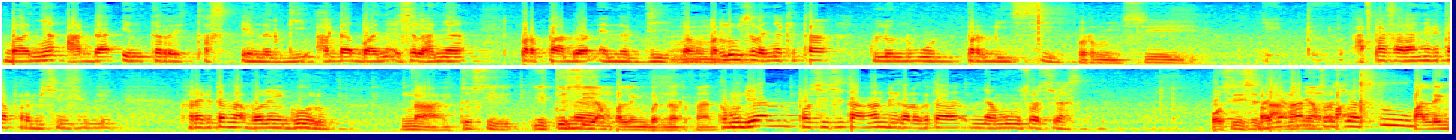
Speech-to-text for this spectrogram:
banyak ada interitas energi, ada banyak istilahnya perpaduan energi. Yang Hmm. perlu istilahnya kita kulunungun permisi. permisi Gitu. Apa salahnya kita permisi sih? Karena kita nggak boleh ego loh. nah itu sih itu sih Nah. yang paling benar kan Kemudian posisi tangan kalau kita menyambung sosial. posisi Banyak tangan kan yang pa- sosiastu. paling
